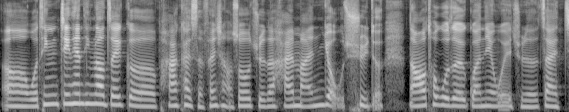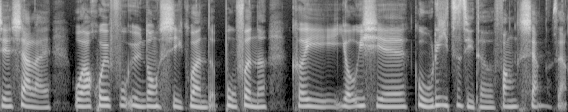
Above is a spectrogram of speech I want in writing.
呃，我听今天听到这个 podcast 分享的时候，觉得还蛮有趣的。然后透过这个观念，我也觉得在接下来我要恢复运动习惯的部分呢，可以有一些鼓励自己的方向。这样，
